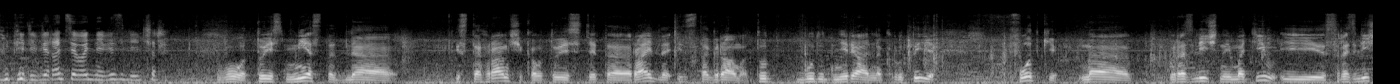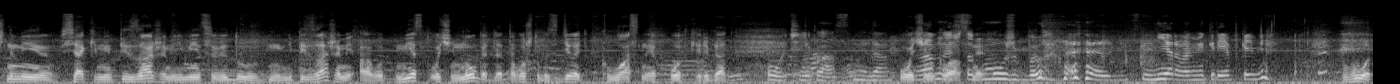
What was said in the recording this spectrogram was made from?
перебирать сегодня весь вечер. Вот, то есть место для инстаграмщиков, то есть это рай для инстаграма. Тут будут нереально крутые фотки на различный мотив и с различными всякими пейзажами, имеется в виду, ну, не пейзажами, а вот мест очень много для того, чтобы сделать классные фотки, ребят. Очень классные, да. Очень Главное, классные. чтобы муж был с нервами крепкими. Вот.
